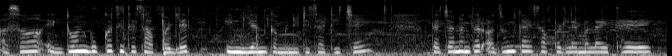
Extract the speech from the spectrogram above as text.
असं एक दोन बुकच इथे सापडलेत इंडियन कम्युनिटीसाठीचे त्याच्यानंतर अजून काय सापडलं आहे मला इथे? एक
